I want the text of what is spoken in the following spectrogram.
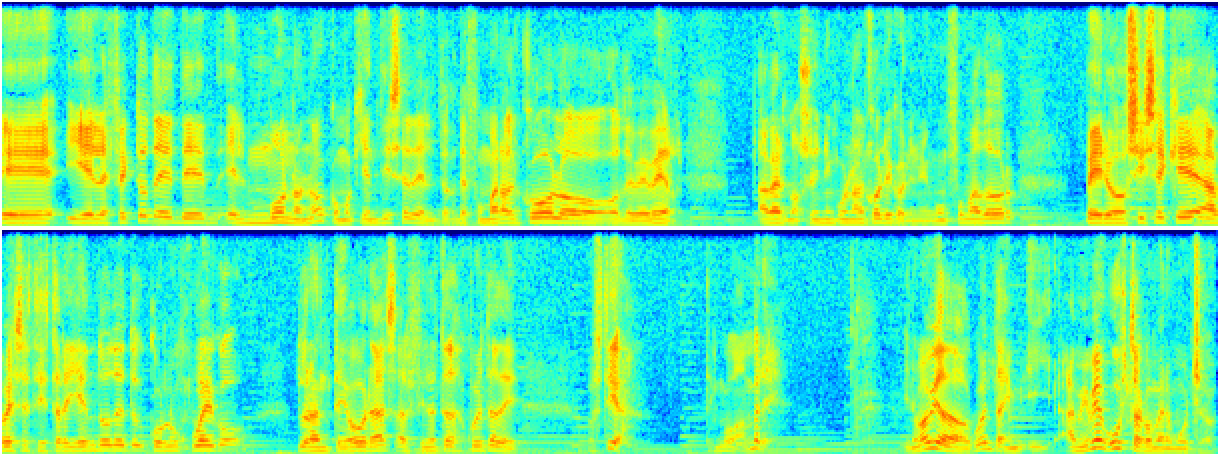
eh, y el efecto de, de- el mono, ¿no? Como quien dice, del- de, fumar alcohol o, o de beber. A ver, no soy ningún alcohólico ni ningún fumador, pero sí sé que a veces distrayendo de tu- con un juego durante horas, al final te das cuenta de, hostia, tengo hambre. Y no me había dado cuenta. Y, y a mí me gusta comer mucho.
